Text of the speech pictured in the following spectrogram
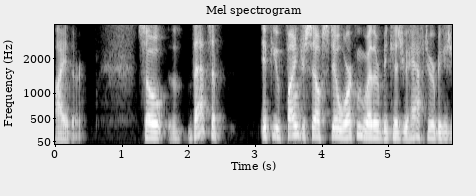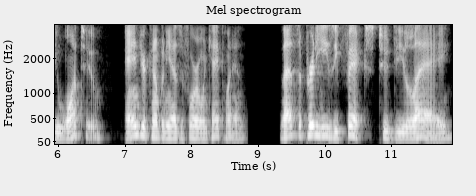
either. So that's a if you find yourself still working, whether because you have to or because you want to, and your company has a 401k plan, that's a pretty easy fix to delay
